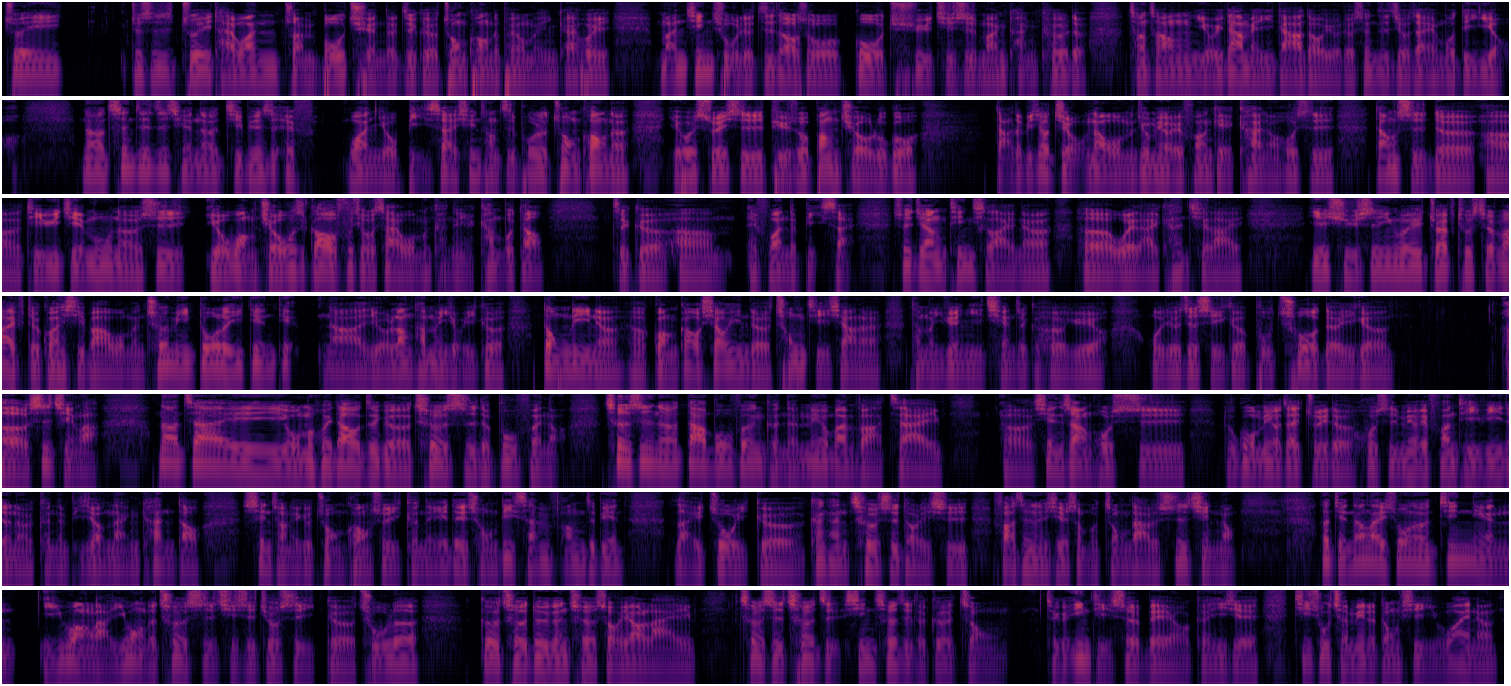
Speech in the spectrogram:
追，就是追台湾转播权的这个状况的朋友们，应该会蛮清楚的知道说，过去其实蛮坎坷的，常常有一搭没一搭的，有的甚至就在 MOD 有。那甚至之前呢，即便是 F One 有比赛现场直播的状况呢，也会随时，比如说棒球如果打的比较久，那我们就没有 F1 可以看哦，或是当时的呃体育节目呢是有网球或是高尔夫球赛，我们可能也看不到这个呃 F1 的比赛，所以这样听起来呢，呃，未来看起来。也许是因为 Drive to Survive 的关系吧，我们车迷多了一点点，那有让他们有一个动力呢。呃，广告效应的冲击下呢，他们愿意签这个合约哦。我觉得这是一个不错的一个呃事情啦。那在我们回到这个测试的部分哦，测试呢，大部分可能没有办法在。呃，线上或是如果没有在追的，或是没有 F1 TV 的呢，可能比较难看到现场的一个状况，所以可能也得从第三方这边来做一个看看测试到底是发生了一些什么重大的事情哦。那简单来说呢，今年以往啦，以往的测试其实就是一个除了各车队跟车手要来测试车子新车子的各种这个硬体设备哦，跟一些技术层面的东西以外呢。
